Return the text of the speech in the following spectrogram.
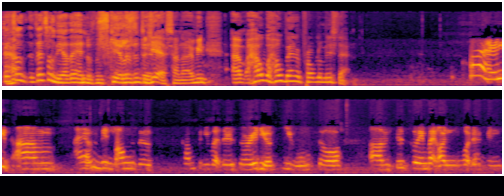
That's on, that's on the other end of the scale, isn't it? Yes, Hannah. I mean, um, how how bad a problem is that? Quite. Um, I haven't been long with the company, but there's already a few. So, um, just going back on what has been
